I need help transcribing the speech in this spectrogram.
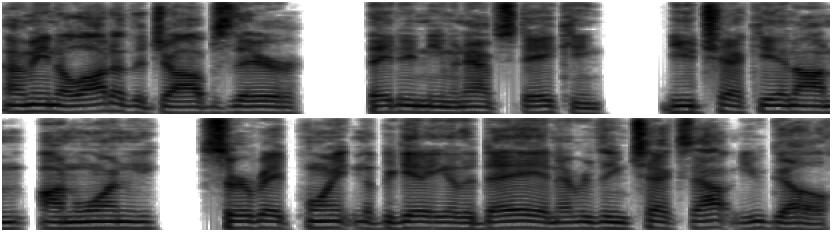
I mean, a lot of the jobs there, they didn't even have staking. You check in on on one survey point in the beginning of the day and everything checks out and you go.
